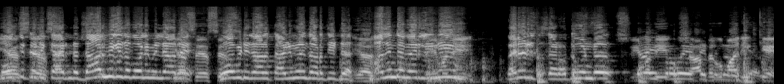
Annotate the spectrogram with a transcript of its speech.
പോക്കറ്റ്. അടിക്കാരന്റെ ധാർമ്മികത പോലും ഇല്ലാതെ. കോവിഡ് കാലത്ത് അഴിമതി നടത്തിയിട്ട് അതിന്റെ പേരിൽ ഇനിയും വരരുത് സാർ. അതുകൊണ്ട് ശ്രീമതി പ്രമേയത്തെ ശാന്തകുമാരി കെ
